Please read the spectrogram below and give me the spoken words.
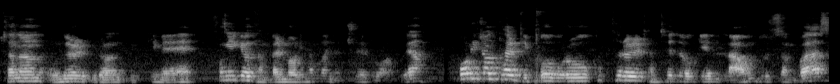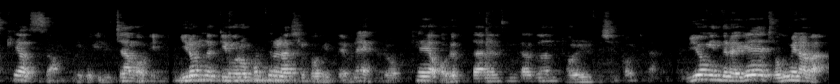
저는 오늘 이런 느낌의 송혜교 단발머리 한번 연출해 보았고요. horizontal 기법으로 커트를 전체적인 round성과 square성 그리고 일자머리 이런 느낌으로 커트를 하실 거기 때문에 그렇게 어렵다는 생각은 덜 드실 겁니다. 미용인들에게 조금이나마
